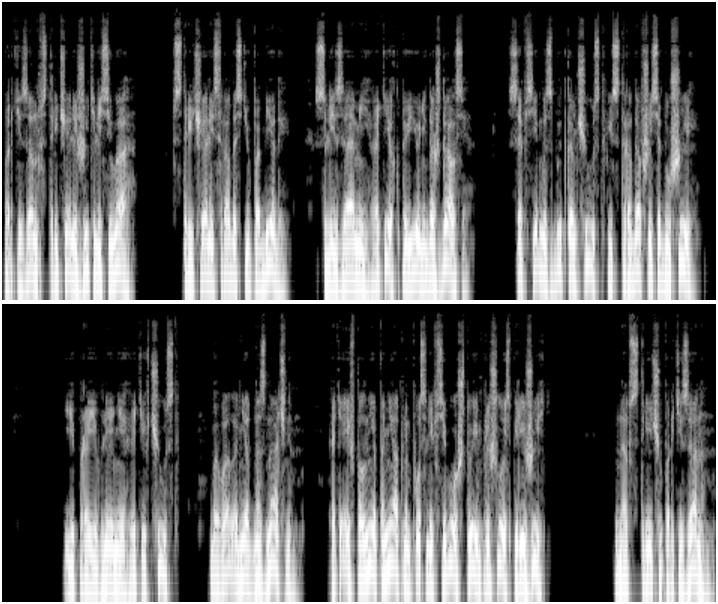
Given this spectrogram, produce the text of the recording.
партизан встречали жители села, встречали с радостью победы, слезами о тех, кто ее не дождался, со всем избытком чувств и страдавшейся души. И проявление этих чувств бывало неоднозначным, хотя и вполне понятным после всего, что им пришлось пережить. Навстречу партизанам,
